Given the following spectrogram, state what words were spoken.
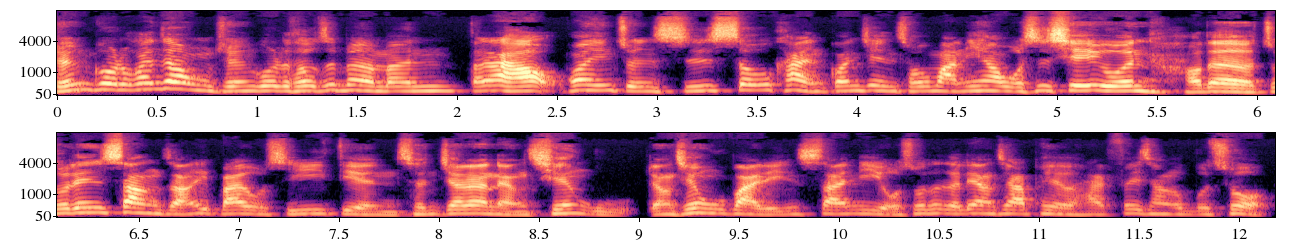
全国的观众，全国的投资朋友们，大家好，欢迎准时收看《关键筹码》。你好，我是谢玉文。好的，昨天上涨一百五十一点，成交量两千五两千五百零三亿。我说这个量价配合还非常的不错。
